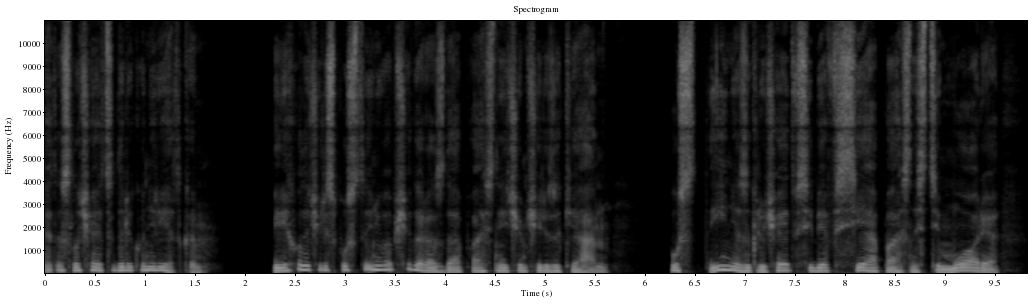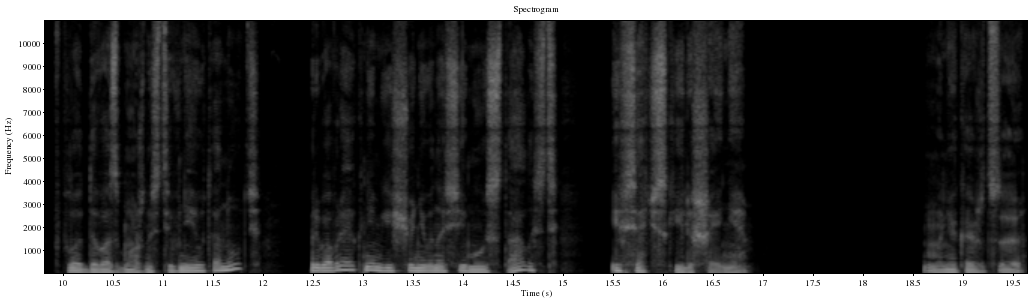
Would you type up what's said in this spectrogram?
Это случается далеко не редко. Переходы через пустыню вообще гораздо опаснее, чем через океан. Пустыня заключает в себе все опасности моря, вплоть до возможности в ней утонуть, прибавляя к ним еще невыносимую усталость и всяческие лишения. «Мне кажется,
